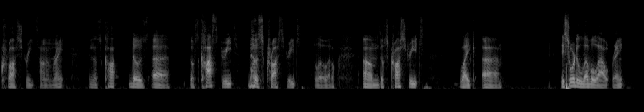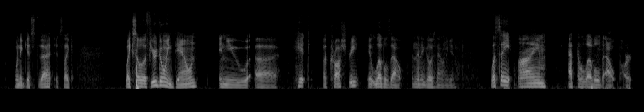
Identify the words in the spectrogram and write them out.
cross streets on them, right? And those co- those uh those cross streets, those cross streets, lol, um, those cross streets, like uh, they sort of level out, right? When it gets to that, it's like, like so if you're going down and you uh hit a cross street, it levels out and then it goes down again. Let's say I'm at the leveled out part.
